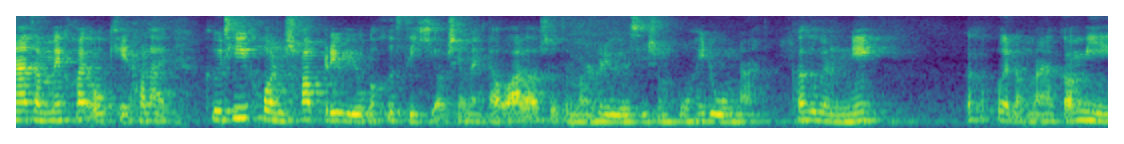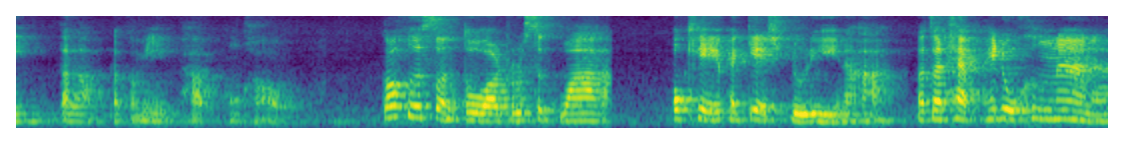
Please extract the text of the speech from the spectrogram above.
น่าจะไม่ค่อยโอเคเท่าไหร่ คือที่คนชอบรีวิวก็คือสีเขียวใช่ไหมแต่ว่าเราจะมารีวิวสีชมพูให้ดูนะ ก็คือเป็นแบบนี้ ก็คือเปิดออกมาก็มีตลับแล้วก็มีพับของเขา ก็คือส่วนตัวรู้สึกว่าโอเคแพ็กเกจดูดีนะคะ เราจะแท็บให้ดูครึ่งหน้านะ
